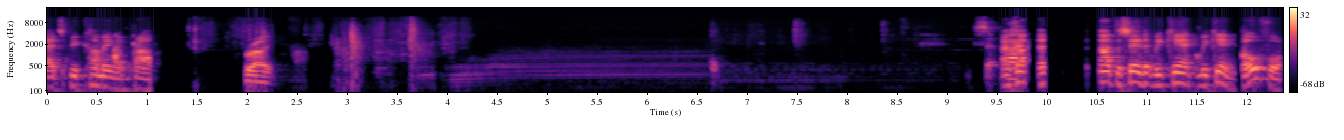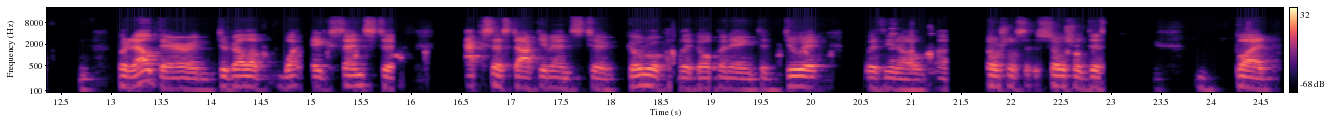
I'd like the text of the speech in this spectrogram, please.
that's becoming a problem. Right. That's not that's not to say that we can't we can't go for it, put it out there and develop what makes sense to access documents, to go to a public opening, to do it with you know uh, social social distance. But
